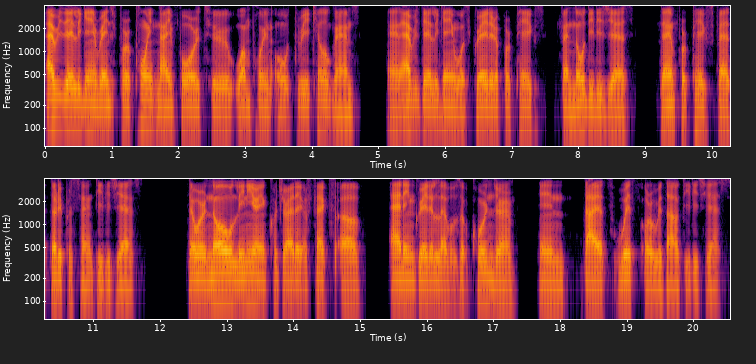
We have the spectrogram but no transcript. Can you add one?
Average daily gain ranged from 0.94 to 1.03 kilograms, and average daily gain was greater for pigs fed no DDGS than for pigs fed 30% DDGS. There were no linear and quadratic effects of adding greater levels of corn germ in diets with or without DDGS.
